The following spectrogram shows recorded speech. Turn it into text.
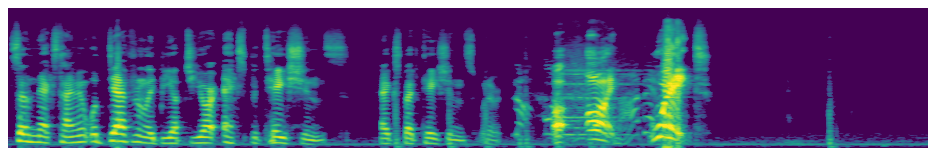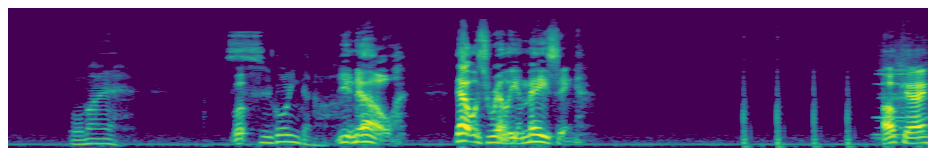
So next time it will definitely be up to your expectations. Expectations, whatever. Oh, oi! Wait! Oh, you know, that was really amazing. Okay.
